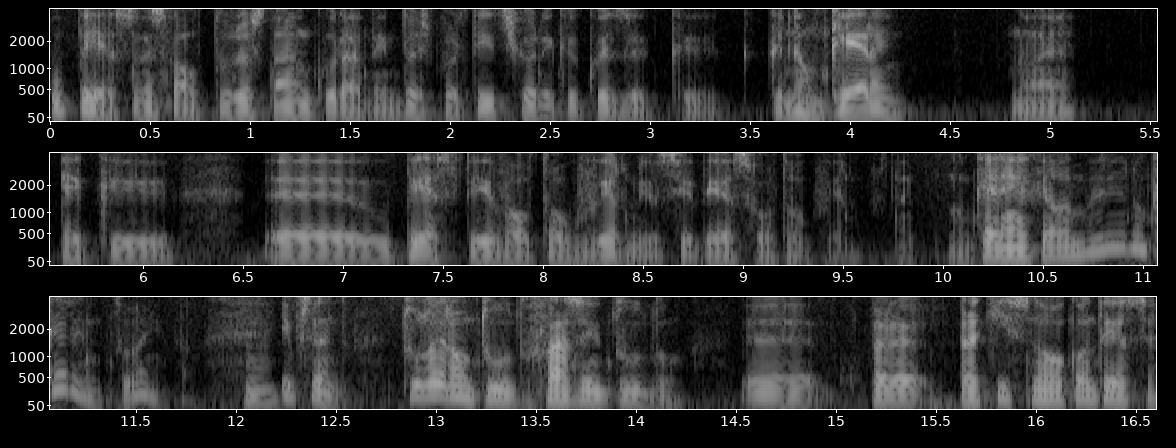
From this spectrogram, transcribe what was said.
O PS, nesta altura, está ancorado em dois partidos que a única coisa que, que não querem, não é? É que uh, o PSD volte ao governo e o CDS volte ao governo. Portanto, não querem aquela maioria, não querem, muito bem. Então. Hum. E, portanto, toleram tudo, fazem tudo uh, para, para que isso não aconteça.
